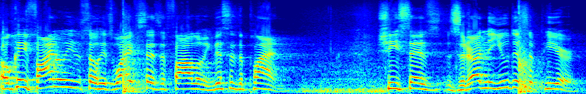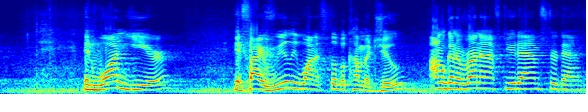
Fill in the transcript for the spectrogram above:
Okay, finally, so his wife says the following this is the plan. She says, Zradny, you disappear. In one year, if I really want to still become a Jew, I'm going to run after you to Amsterdam.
